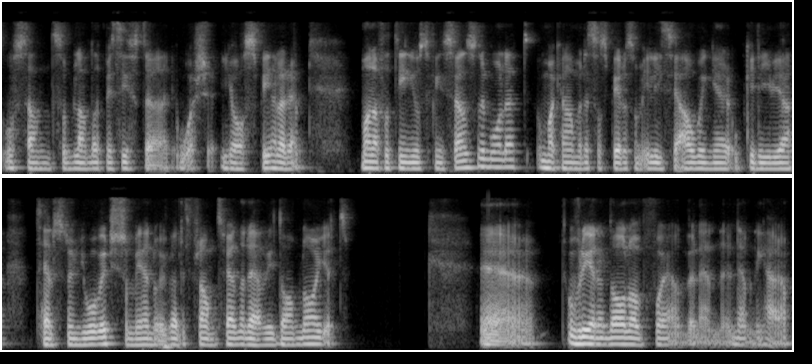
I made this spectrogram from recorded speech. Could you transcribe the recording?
och sen så blandat med sista års ja-spelare. Man har fått in Josefin Svensson i målet och man kan använda dessa spelare som Alicia Auinger och Olivia Tellström Jovic som ändå är väldigt framträdande även i damlaget. Eh, och Vredendal får jag väl en nämning här.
